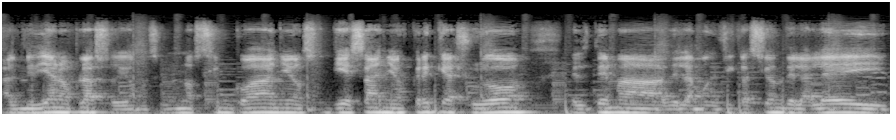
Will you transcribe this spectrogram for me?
al mediano plazo, digamos, en unos cinco años, diez años? ¿Crees que ayudó el tema de la modificación de la ley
